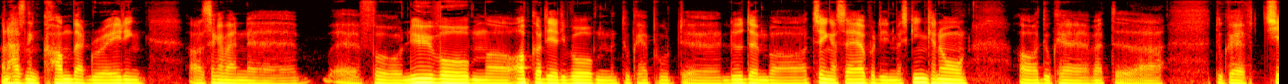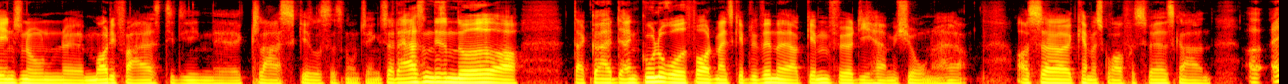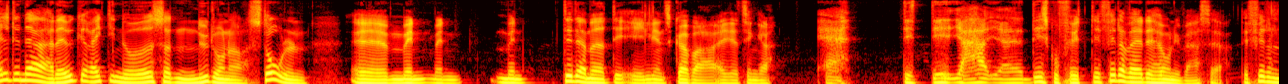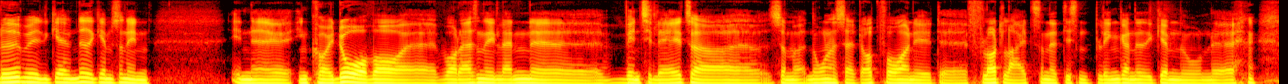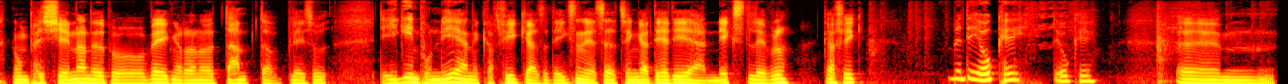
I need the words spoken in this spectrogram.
Man har sådan en combat rating, og så kan man øh, øh, få nye våben og opgradere de våben. Du kan putte øh, lyddæmper og ting og sager på din maskinkanon, og du kan, hvad det hedder, du kan change nogle øh, modifiers til dine øh, class skills og sådan nogle ting. Så der er sådan ligesom noget, og der gør, at der er en gulderåd for, at man skal blive ved med at gennemføre de her missioner her. og så kan man skrue op for sværhedsgraden. Og alt det der er der jo ikke rigtig noget sådan nyt under stolen, øh, men, men, men det der med, at det er aliens, gør bare, at jeg tænker, ja, det, det, jeg har, ja, det er sgu fedt. Det er fedt at være i det her univers her. Det er fedt at løbe igennem, ned igennem sådan en, en, øh, en korridor, hvor, øh, hvor der er sådan en eller anden øh, ventilator, øh, som nogen har sat op foran et øh, floodlight, sådan at det sådan blinker ned igennem nogle, øh, nogle patienter ned på væggen, og der er noget damp, der blæser ud. Det er ikke imponerende grafik, altså det er ikke sådan, at jeg sidder og tænker, at det her det er next level grafik, men det er okay. Det er okay. Øhm,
